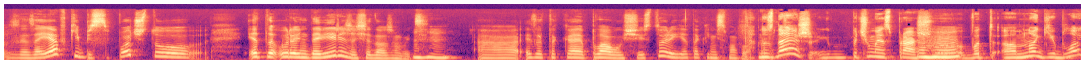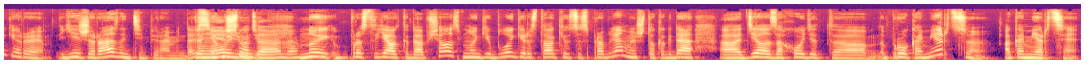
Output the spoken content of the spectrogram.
за- заявки, без почту, это уровень доверия же еще должен быть. Мгм. А, это такая плавающая история, я так и не смогла. Ну, знаешь, почему я спрашиваю? Мгм. Вот э, многие блогеры, есть же разный темперамент, да, все мы Конечно, люди. да, да. Мной, просто я вот когда общалась, многие блогеры сталкиваются с проблемой, что когда а, дело заходит а, про коммерцию, о коммерции,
